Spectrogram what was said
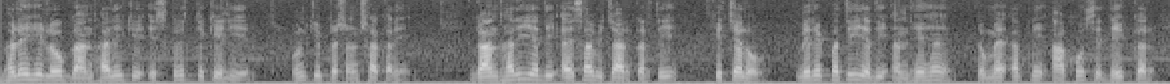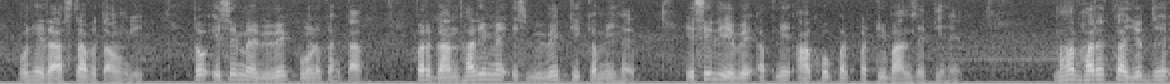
भले ही लोग गांधारी के इस कृत्य के लिए उनकी प्रशंसा करें। गांधारी यदि ऐसा विचार करती कि चलो, मेरे पति यदि अंधे हैं तो मैं अपनी आँखों से देखकर उन्हें रास्ता बताऊँगी तो इसे मैं विवेकपूर्ण कहता। पर गांधारी में इस विवेक की कमी है, इसीलिए वे अपनी आँखों पर पट्टी बाँध लेती हैं। महाभारत का युद्ध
